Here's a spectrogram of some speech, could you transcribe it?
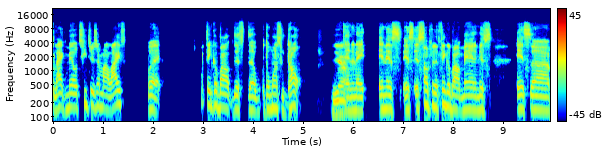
black male teachers in my life, but think about this the the ones who don't yeah. and then they and it's it's it's something to think about, man. And it's it's uh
